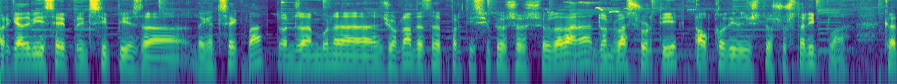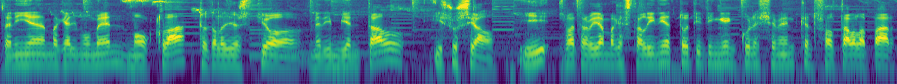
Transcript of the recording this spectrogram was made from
perquè devia ser a principis d'aquest segle, doncs amb unes jornades de participació ciutadana doncs va sortir el Codi de Gestió Sostenible, que tenia en aquell moment molt clar tota la gestió mediambiental i social. I es va treballar amb aquesta línia, tot i tinguent coneixement que ens faltava la part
